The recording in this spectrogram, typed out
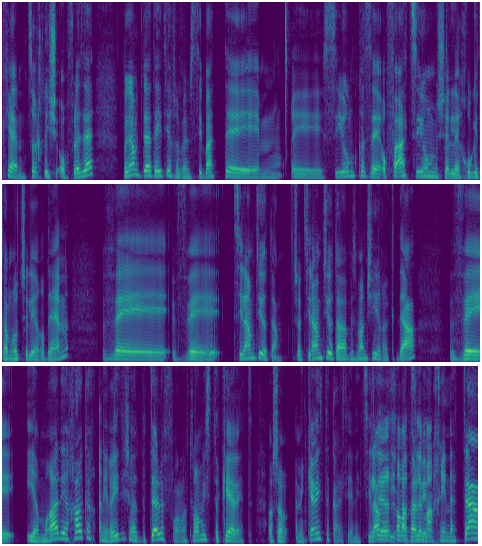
כן, צריך לשאוף לזה. וגם, את יודעת, הייתי עכשיו במסיבת אה, אה, סיום כזה, הופעת סיום של חוג התעמלות של ירדן, ו, וצילמתי אותה. עכשיו, צילמתי אותה בזמן שהיא רקדה, והיא אמרה לי אחר כך, אני ראיתי שאת בטלפון, את לא מסתכלת. עכשיו, אני כן הסתכלתי, אני צילמתי, אבל. מבחינתה,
